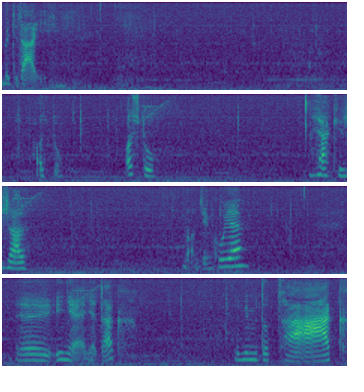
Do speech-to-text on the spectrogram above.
Być daj. Chodź tu. Chodź tu. Jaki żal. No, dziękuję. Yy, I nie, nie tak. Robimy to tak.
